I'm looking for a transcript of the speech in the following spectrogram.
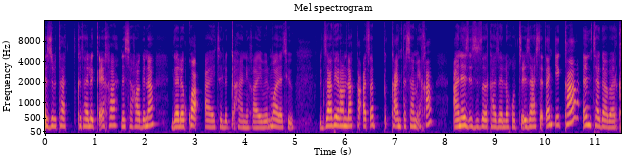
ህዝብታት ክተልቅዕ ኢካ ንሰኻ ግና ገለ እኳ ኣይትልቅሃን ኢኻ ይብል ማለት እዩ እግዚኣብሄር ኣምላካ ኣጸብቅካ እንተሰሚዕካ ኣነ ዝእዝዘካ ዘለኹ ትእዛዝ ተጠንቂቅካ እንተገበርካ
